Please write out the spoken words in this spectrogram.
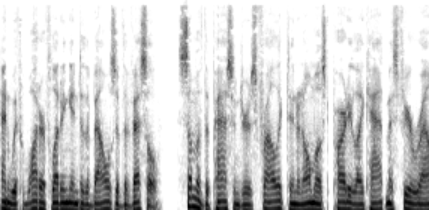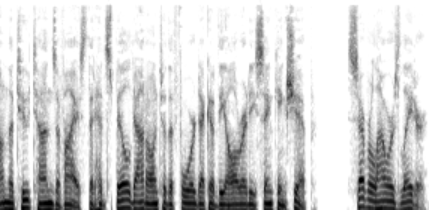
and with water flooding into the bowels of the vessel, some of the passengers frolicked in an almost party-like atmosphere around the two tons of ice that had spilled out onto the foredeck of the already sinking ship. Several hours later,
